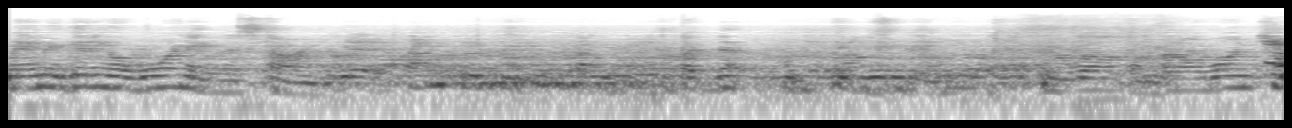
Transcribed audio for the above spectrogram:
Ma'am, you're getting a warning this time. Yeah, thank you. Thank you. But that, you're welcome. But I want you,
